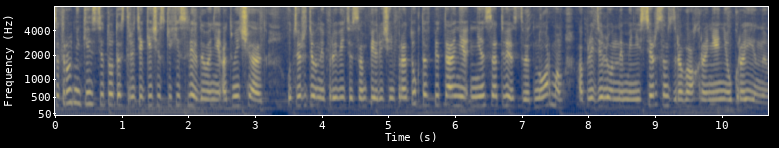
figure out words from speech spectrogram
Сотрудники Института стратегических исследований отмечают, утвержденный правительством перечень продуктов питания не соответствует нормам, определенным Министерством здравоохранения Украины.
